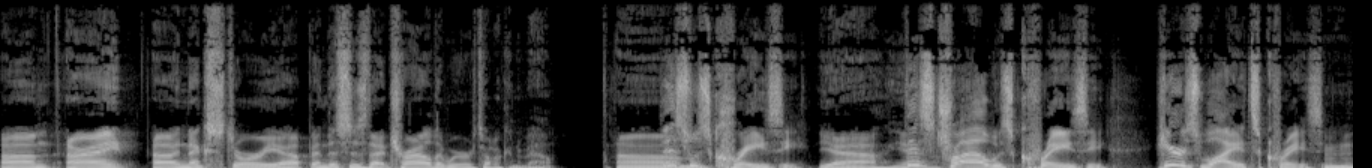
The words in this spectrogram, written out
Um, all right. Uh, next story up, and this is that trial that we were talking about. Um, this was crazy. Yeah, yeah. This trial was crazy. Here's why it's crazy. Mm-hmm.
